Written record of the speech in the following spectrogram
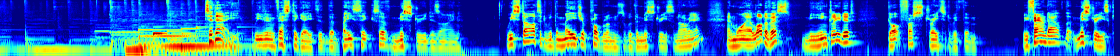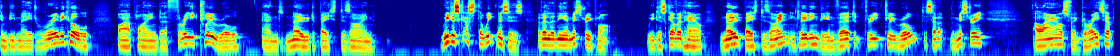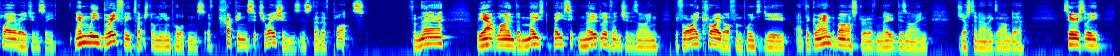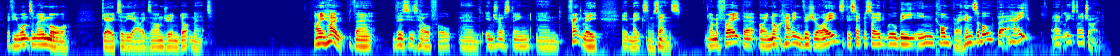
Today, we've investigated the basics of mystery design. We started with the major problems with the mystery scenario and why a lot of us, me included, got frustrated with them. We found out that mysteries can be made really cool by applying the three clue rule and node based design. We discussed the weaknesses of a linear mystery plot. We discovered how node based design, including the inverted three clue rule to set up the mystery, allows for greater player agency, and we briefly touched on the importance of prepping situations instead of plots. From there, we outlined the most basic nodal adventure design before I cried off and pointed you at the Grand Master of Node Design, Justin Alexander. Seriously, if you want to know more, go to thealexandrian.net. I hope that this is helpful and interesting, and frankly, it makes some sense. I'm afraid that by not having visual aids, this episode will be incomprehensible, but hey, at least I tried.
